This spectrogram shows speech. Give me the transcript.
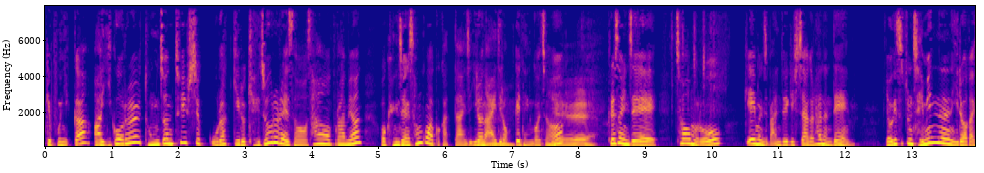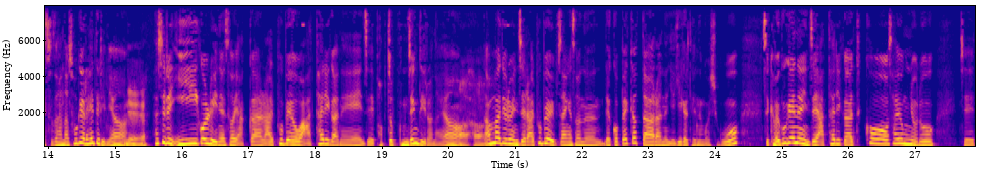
이렇게 보니까 아 이거를 동전 투입식 오락기를 개조를 해서 사업을 하면 어, 굉장히 성공할 것 같다. 이제 이런 음. 아이디를 얻게 된 거죠. 예. 그래서 이제 처음으로 게임을 이제 만들기 시작을 하는데 여기서 좀 재밌는 일화가 있어서 하나 소개를 해드리면 네. 사실은 이걸로 인해서 약간 랄프 베어와 아타리 간에 이제 법적 분쟁도 일어나요. 그러니까 한마디로 이제 랄프 베어 입장에서는 내 거 뺏겼다라는 얘기가 되는 것이고 그래서 결국에는 이제 아타리가 특허 사용료로 이제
